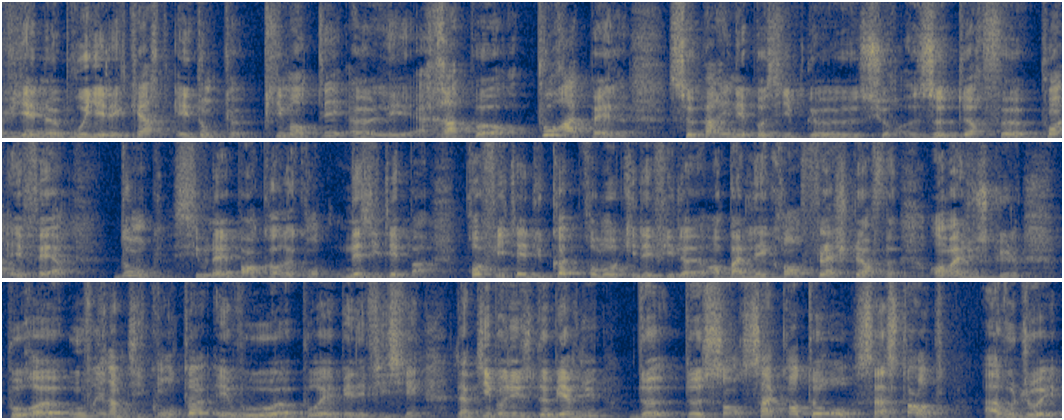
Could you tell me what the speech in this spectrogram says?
vienne brouiller les cartes et donc pimenter euh, les rapports. Pour rappel, ce pari n'est possible que sur theturf.fr. Donc, si vous n'avez pas encore de compte, n'hésitez pas. Profitez du code promo qui défile en bas de l'écran, FlashTurf en majuscule, pour euh, ouvrir un petit compte et vous euh, pourrez bénéficier d'un petit bonus de bienvenue de 250 euros. Ça se tente. À vous de jouer.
